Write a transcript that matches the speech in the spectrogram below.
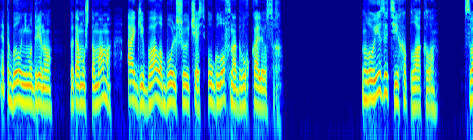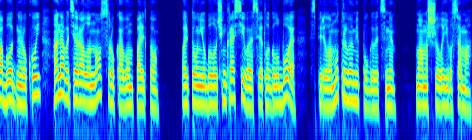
Это было немудрено, потому что мама огибала большую часть углов на двух колесах. Луиза тихо плакала. Свободной рукой она вытирала нос рукавом пальто. Пальто у нее было очень красивое, светло-голубое, с перламутровыми пуговицами. Мама сшила его сама.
